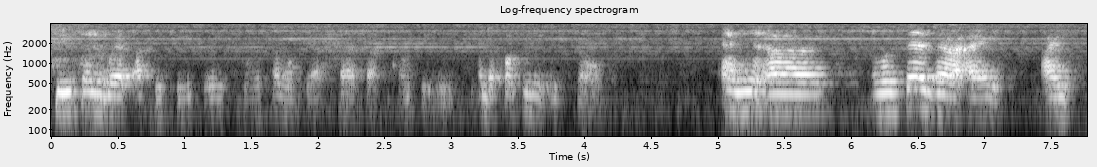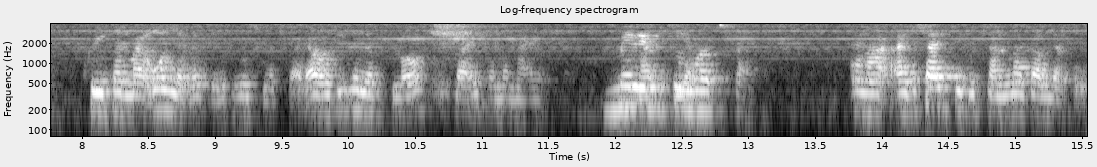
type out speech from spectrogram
creating web applications for some of their startup companies and the company itself. And uh, it was there that I, I created my own Levers in Heels website. I was using a blog site and then I Made it into a website. and I, I decided to take it to another level.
